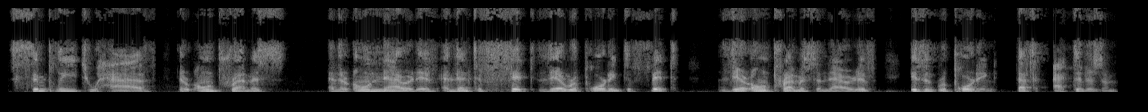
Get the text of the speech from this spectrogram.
Simply to have their own premise and their own narrative, and then to fit their reporting to fit their own premise and narrative isn't reporting. That's activism.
